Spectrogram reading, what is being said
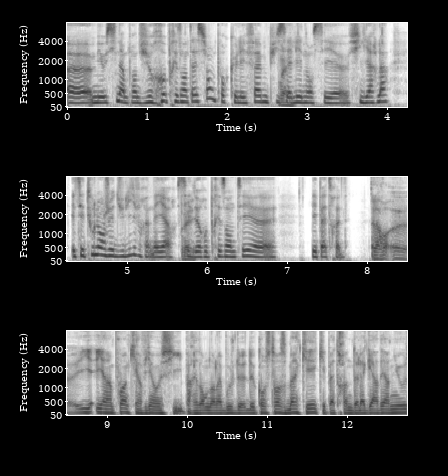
mais aussi d'un point de vue représentation pour que les femmes puissent ouais. aller dans ces filières-là. Et c'est tout l'enjeu du livre d'ailleurs, c'est ouais. de représenter les patronnes. Alors, il euh, y, a un point qui revient aussi, par exemple dans la bouche de, de Constance Binquet, qui est patronne de la Gardère News.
